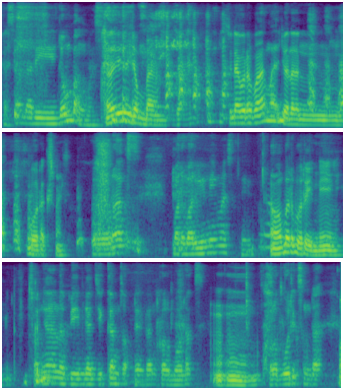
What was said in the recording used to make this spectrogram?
Asal dari Jombang mas. Oh, iya, Jombang. Sudah berapa lama jualan boraks, Mas? Borax baru-baru ini mas. Oh, baru-baru ini. Soalnya lebih menjanjikan soalnya kan kalau borax. Mm-mm. Kalau burix enggak.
